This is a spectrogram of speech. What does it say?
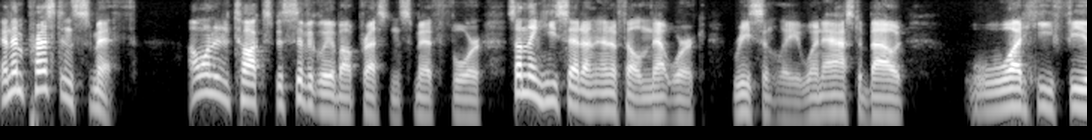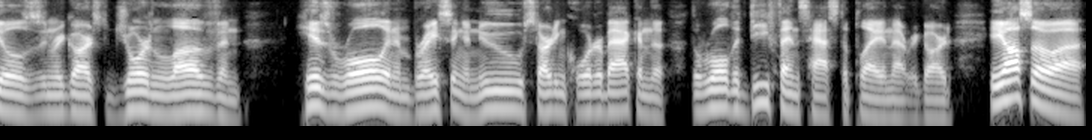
and then Preston Smith. I wanted to talk specifically about Preston Smith for something he said on NFL Network recently when asked about what he feels in regards to Jordan Love and his role in embracing a new starting quarterback and the the role the defense has to play in that regard. He also uh,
